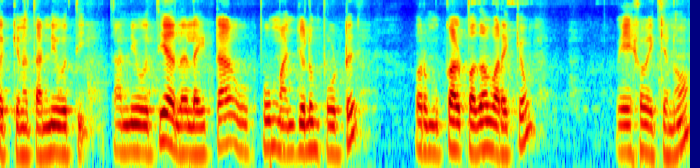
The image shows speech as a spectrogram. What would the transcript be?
வைக்கணும். தண்ணி ஊற்றி தண்ணி ஊற்றி அதில் லைட்டாக உப்பும் மஞ்சளும் போட்டு ஒரு முக்கால் பதம் வரைக்கும் வேக வைக்கணும்.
